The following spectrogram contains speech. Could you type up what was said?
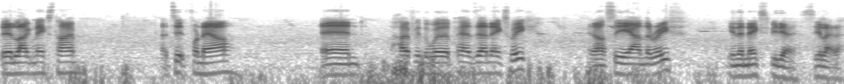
better luck next time. That's it for now, and hopefully the weather pans out next week. And I'll see you out on the reef in the next video. See you later.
